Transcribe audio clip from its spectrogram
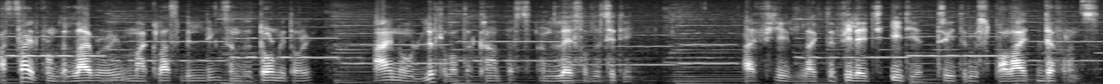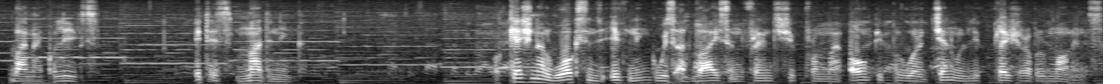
Aside from the library, my class buildings, and the dormitory, I know little of the campus and less of the city. I feel like the village idiot treated with polite deference by my colleagues. It is maddening. Occasional walks in the evening with advice and friendship from my own people were genuinely pleasurable moments.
